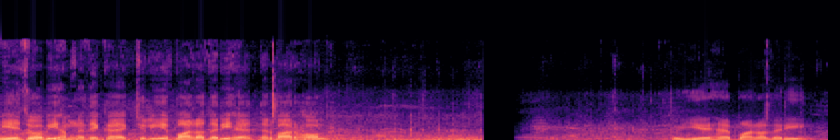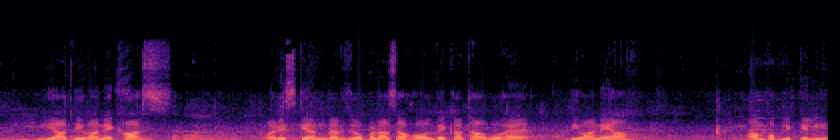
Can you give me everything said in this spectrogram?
ये जो अभी हमने देखा एक्चुअली ये बारह दरी है, दरबार हॉल। तो ये है बारह दरी या दीवान खास। और इसके अंदर जो बड़ा सा हॉल देखा था, वो है दीवान आम आम पब्लिक के लिए।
